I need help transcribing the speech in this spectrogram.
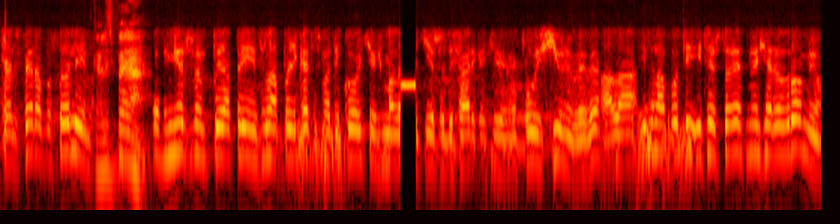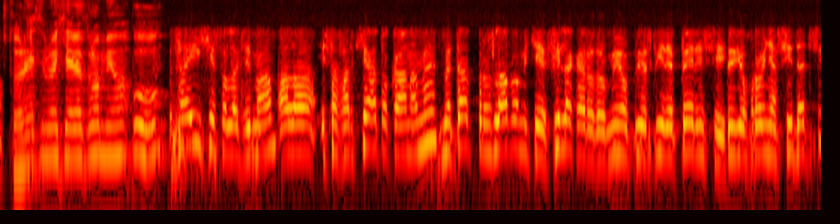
Καλησπέρα, Αποστόλη. Καλησπέρα. Καθημερινή που πήρα πριν, ήθελα να πω και κάτι σημαντικό και όχι μαλακίε ότι χάρηκα και που ισχύουν βέβαια. Αλλά ήθελα να πω ότι είτε στο Ρέθμιο έχει αεροδρόμιο. Στο Ρέθινο έχει αεροδρόμιο. Πού; Θα είχε στο Λατζιμά, αλλά στα χαρτιά το κάναμε. Μετά προσλάβαμε και φύλακα αεροδρομίου, ο οποίος πήρε πέρυσι δύο χρόνια σύνταξη.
